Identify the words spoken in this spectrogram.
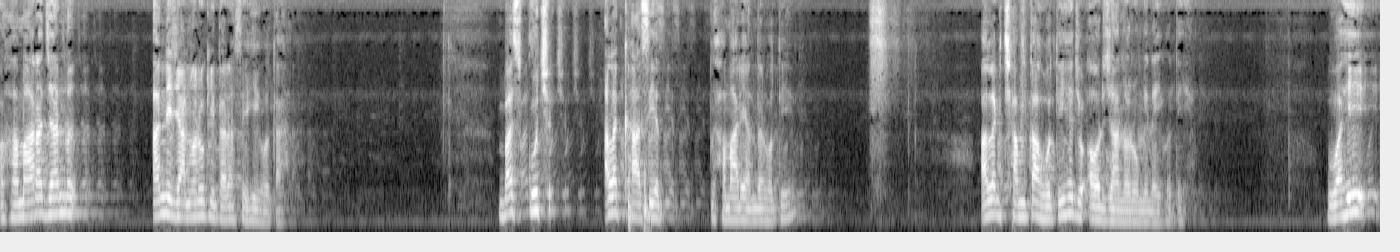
हमारा जन्म अन्य जानवरों की तरह से ही होता है। बस कुछ अलग खासियत हमारे अंदर होती है। अलग क्षमता होती है जो और जानवरों में नहीं होती है। वही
